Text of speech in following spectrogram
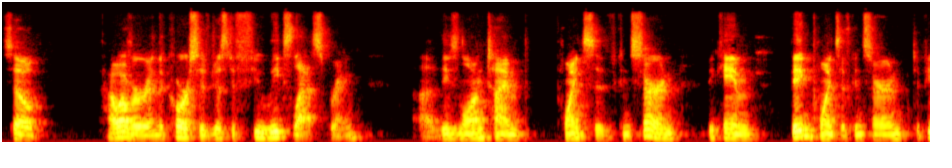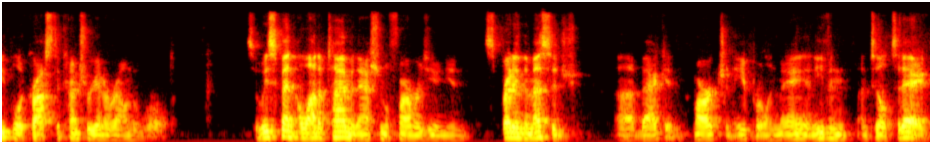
So, however, in the course of just a few weeks last spring, uh, these long-time points of concern became big points of concern to people across the country and around the world. So we spent a lot of time at National Farmers Union spreading the message uh, back in March and April and May, and even until today,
